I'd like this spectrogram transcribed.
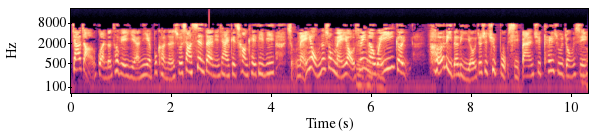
家长管的特别严，你也不可能说像现在年轻还可以唱 KTV 什么没有，我们那时候没有，所以呢，唯一一个。合理的理由就是去补习班、去 K 书中心，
